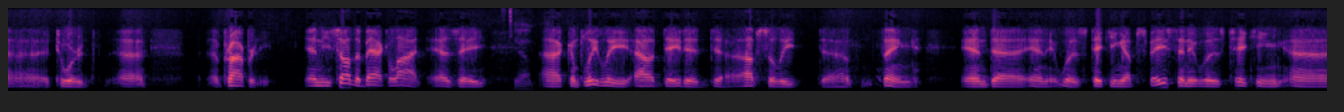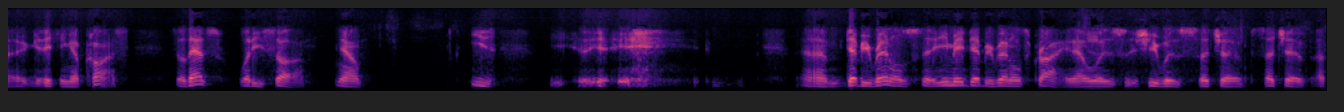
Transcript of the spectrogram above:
uh, toward uh, property. And he saw the back lot as a yeah. uh, completely outdated, uh, obsolete uh, thing, and uh, and it was taking up space and it was taking uh, taking up costs. So that's what he saw. Now, he's. He, he, um, Debbie Reynolds, uh, he made Debbie Reynolds cry. That was she was such a such a, a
